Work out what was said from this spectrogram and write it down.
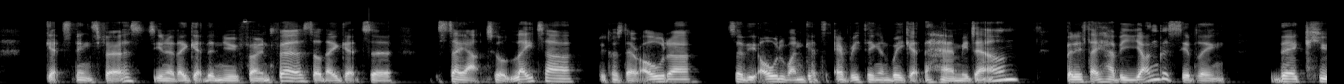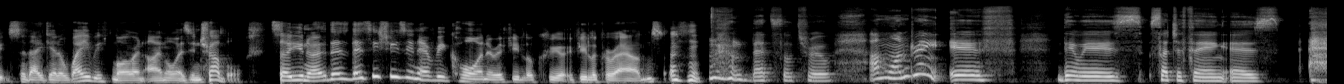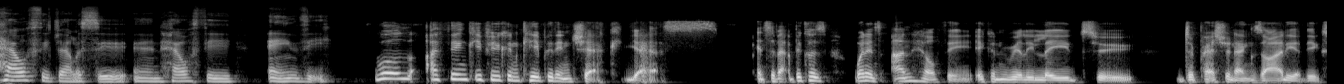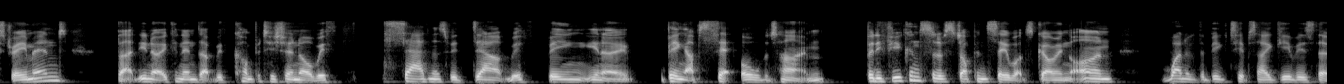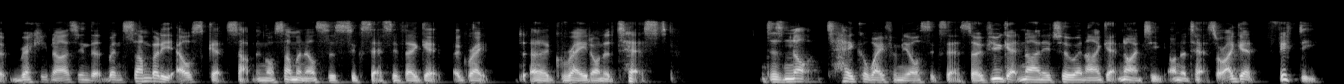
gets things first. You know, they get the new phone first, or they get to stay out till later because they're older. So the older one gets everything and we get the hand me down. But if they have a younger sibling, they're cute so they get away with more and I'm always in trouble. So, you know, there's there's issues in every corner if you look if you look around. That's so true. I'm wondering if there is such a thing as healthy jealousy and healthy envy. Well, I think if you can keep it in check, yes. It's about because when it's unhealthy, it can really lead to depression, anxiety at the extreme end. But, you know, it can end up with competition or with sadness, with doubt, with being, you know, being upset all the time. But if you can sort of stop and see what's going on, one of the big tips I give is that recognizing that when somebody else gets something or someone else's success, if they get a great uh, grade on a test, does not take away from your success. So if you get 92 and I get 90 on a test, or I get 50,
